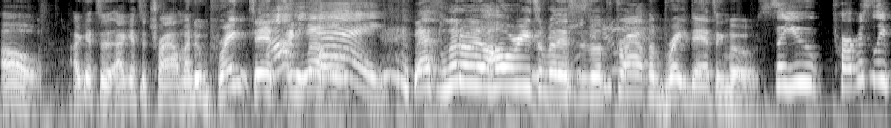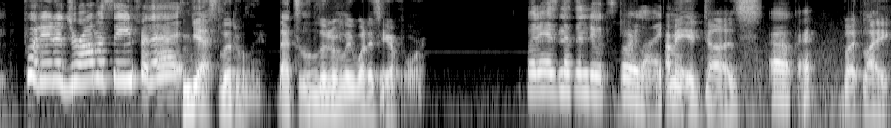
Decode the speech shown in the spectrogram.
Oh, I get to I get to try out my new breakdancing oh, moves. yay! That's literally the whole reason for this is to try out the breakdancing moves. So you purposely put in a drama scene for that? Yes, literally. That's literally what it's here for. But it has nothing to do with the storyline. I mean, it does, Oh, okay. but like,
